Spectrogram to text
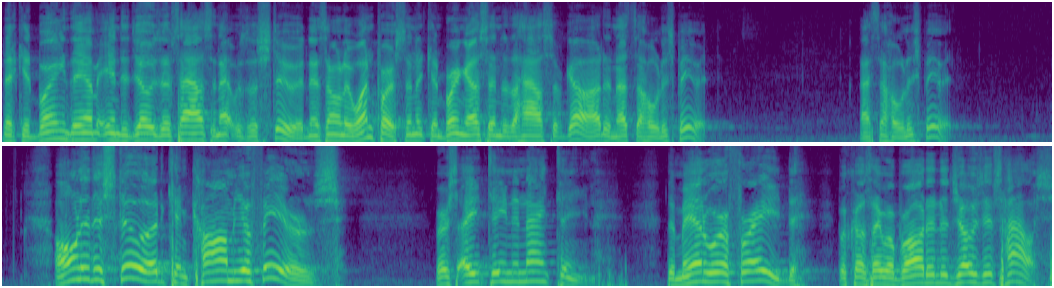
that could bring them into Joseph's house, and that was the steward. And there's only one person that can bring us into the house of God, and that's the Holy Spirit. That's the Holy Spirit. Only the steward can calm your fears. Verse 18 and 19. The men were afraid because they were brought into Joseph's house.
